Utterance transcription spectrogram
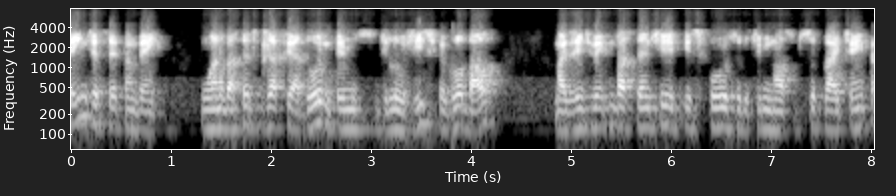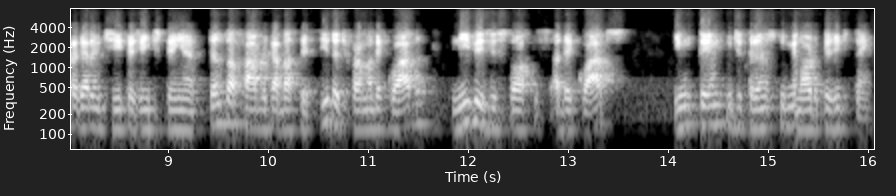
tende a ser também um ano bastante desafiador em termos de logística global mas a gente vem com bastante esforço do time nosso de supply chain para garantir que a gente tenha tanto a fábrica abastecida de forma adequada, níveis de estoques adequados e um tempo de trânsito menor do que a gente tem.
